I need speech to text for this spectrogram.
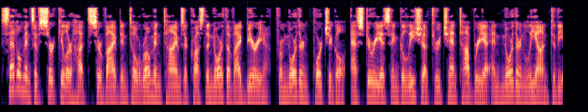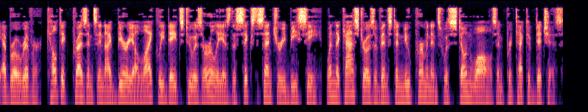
Settlements of circular huts survived until Roman times across the north of Iberia, from northern Portugal, Asturias and Galicia through Cantabria and northern Leon to the Ebro River. Celtic presence in Iberia likely dates to as early as the 6th century BC, when the castros evinced a new permanence with stone walls and protective ditches.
